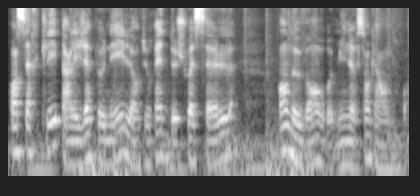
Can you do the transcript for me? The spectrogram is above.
encerclés par les Japonais lors du raid de Choiseul en novembre 1943.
